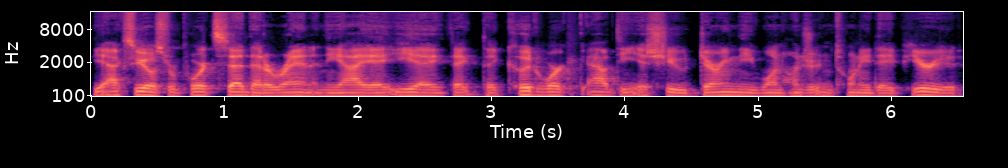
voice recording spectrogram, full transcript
The Axios report said that Iran and the IAEA they, they could work out the issue during the 120 day period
